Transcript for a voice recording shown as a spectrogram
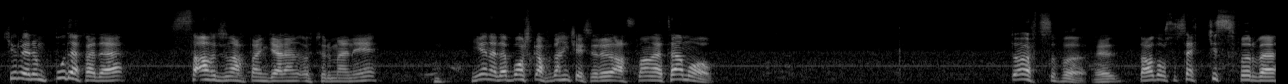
fikir verin bu dəfə də sağ cinahdan gələn ötürməni yenə də boş qapıdan keçirir Aslan Hətəmov. 4-0, e, daha doğrusu 8-0 və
